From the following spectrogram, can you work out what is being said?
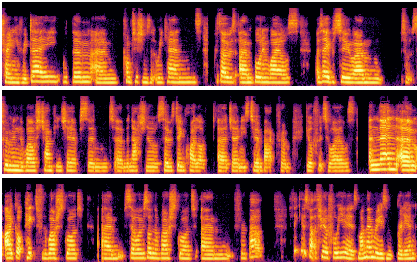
training every day with them. Um, competitions at the weekends because I was um, born in Wales. I was able to um, swim in the Welsh Championships and um, the nationals. So I was doing quite a lot of uh, journeys to and back from Guildford to Wales. And then um, I got picked for the Welsh squad. Um, so I was on the Welsh squad for about, I think it was about three or four years. My memory isn't brilliant,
